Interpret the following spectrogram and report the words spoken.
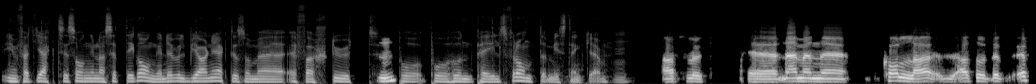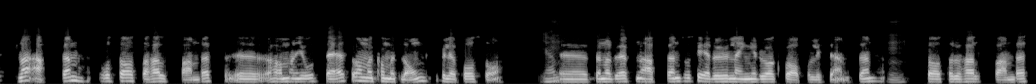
inför att jaktsäsongen har sätter igång. Det är väl björnjakten som är, är först ut Mm. på, på hundpejlsfronten misstänker jag. Absolut. Eh, nej men eh, kolla, alltså öppna appen och starta halsbandet. Eh, har man gjort det så har man kommit långt vill jag påstå. Ja. Eh, för när du öppnar appen så ser du hur länge du har kvar på licensen. Mm. Startar du halsbandet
